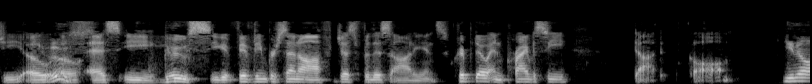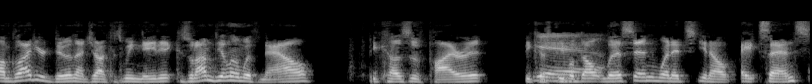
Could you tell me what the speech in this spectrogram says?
G-O-O-S-E. Goose. You get 15% off just for this audience. Cryptoandprivacy.com. You know, I'm glad you're doing that, John, because we need it. Because what I'm dealing with now, because of Pirate, because people don't listen when it's, you know, eight cents.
